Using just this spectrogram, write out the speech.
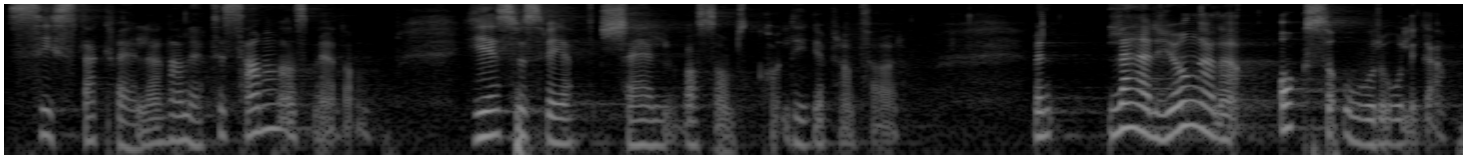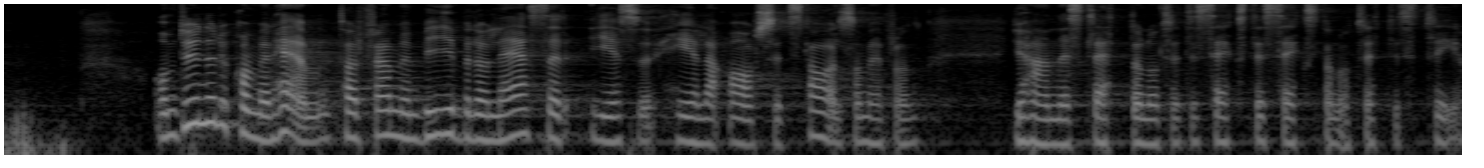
sista kvällen han är tillsammans med dem. Jesus vet själv vad som ligger framför. Men lärjungarna är också oroliga. Om du när du kommer hem tar fram en bibel och läser Jesu hela avskedstal som är från Johannes 13 och 36 till 16 och 33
